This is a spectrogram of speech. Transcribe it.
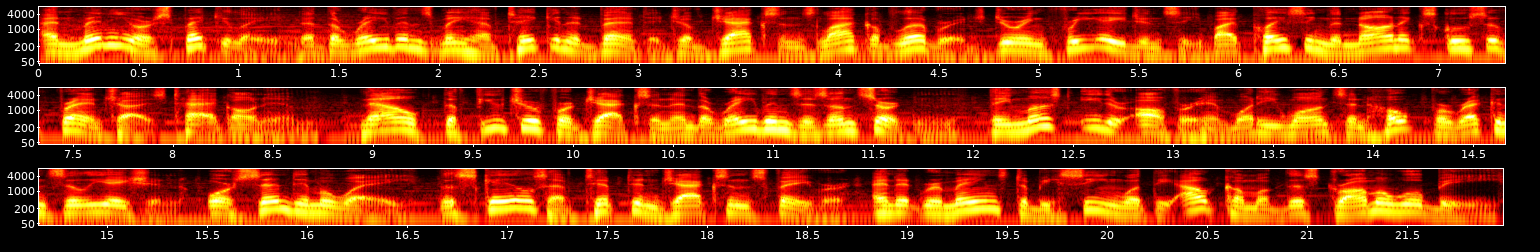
and many are speculating that the Ravens may have taken advantage of Jackson's lack of leverage during free agency by placing the non-exclusive franchise tag on him. Now, the future for Jackson and the Ravens is uncertain. They must either offer him what he wants and hope for reconciliation, or send him away. The scales have tipped in Jackson's favor, and it remains to be seen what the outcome of this drama will be.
